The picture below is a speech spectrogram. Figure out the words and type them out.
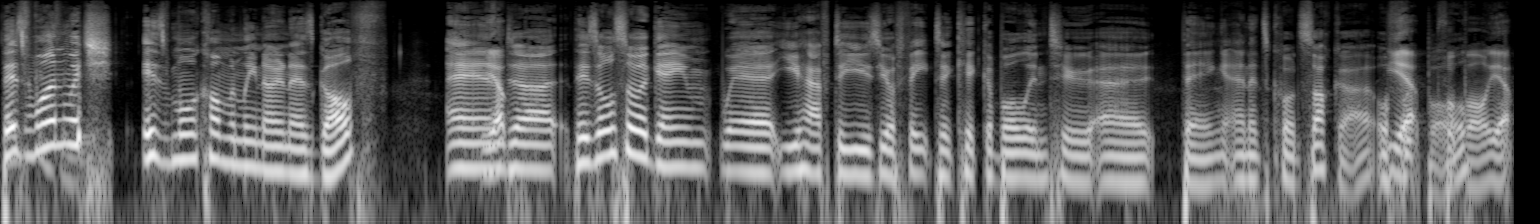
There's one which is more commonly known as golf, And Yep. uh, there's also a game where you have to use your feet to kick a ball into a thing, and it's called soccer or yep, football. football. Yep.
